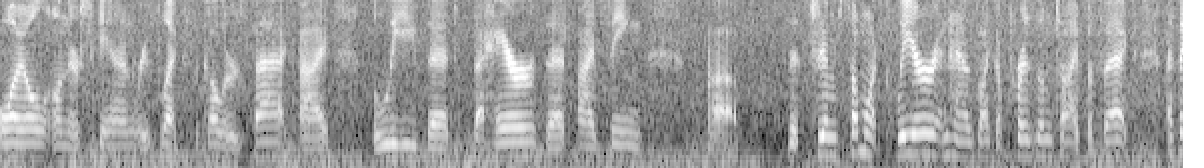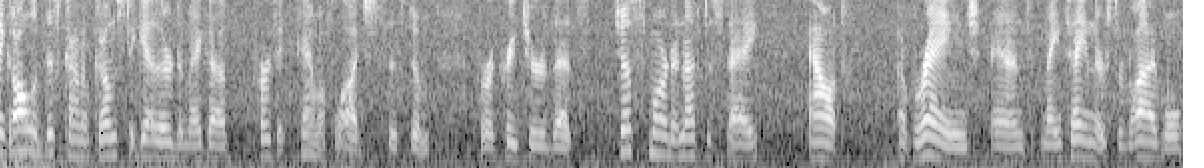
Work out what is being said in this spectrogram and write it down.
oil on their skin reflects the colors back. I believe that the hair that I've seen uh, that seems somewhat clear and has like a prism type effect. I think all of this kind of comes together to make a perfect camouflage system for a creature that's just smart enough to stay out of range and maintain their survival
